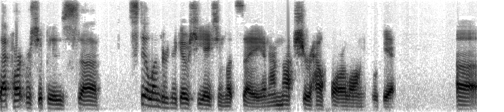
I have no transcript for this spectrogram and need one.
that partnership is uh, still under negotiation, let's say, and I'm not sure how far along it will get. Uh,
